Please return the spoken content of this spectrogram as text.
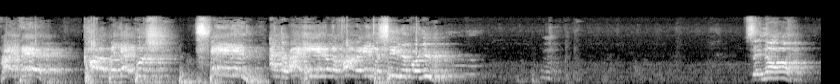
right there, caught up in that bush, standing at the right hand of the Father, interceding for you. Say, no,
